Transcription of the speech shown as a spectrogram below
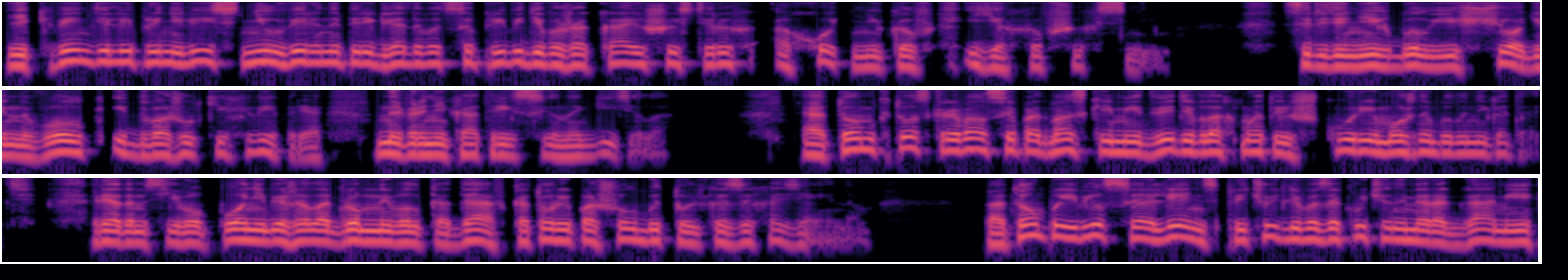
и Квендели принялись неуверенно переглядываться при виде вожака и шестерых охотников, ехавших с ним. Среди них был еще один волк и два жутких вепря, наверняка три сына Гизела. О том, кто скрывался под маской медведя в лохматой шкуре, можно было не гадать. Рядом с его пони бежал огромный волкодав, который пошел бы только за хозяином. Потом появился олень с причудливо закрученными рогами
